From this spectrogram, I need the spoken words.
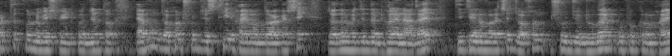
অর্থাৎ পনেরো বিশ মিনিট পর্যন্ত, এবং যখন সূর্য স্থির হয় মধ্য আকাশে, যতক্ষণ পর্যন্ত ঢলে না যায়, তৃতীয় নম্বর হচ্ছে, যখন সূর্য ডুবার উপক্রম হয়,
